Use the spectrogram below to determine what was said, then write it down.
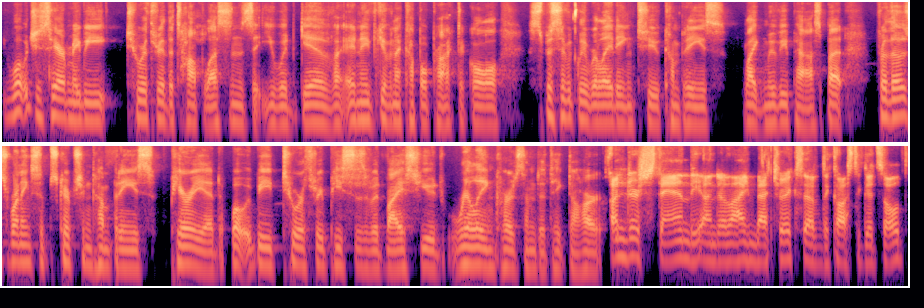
what would you say are maybe two or three of the top lessons that you would give? Know you've given a couple practical, specifically relating to companies like MoviePass, but for those running subscription companies, period, what would be two or three pieces of advice you'd really encourage them to take to heart? Understand the underlying metrics of the cost of goods sold.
